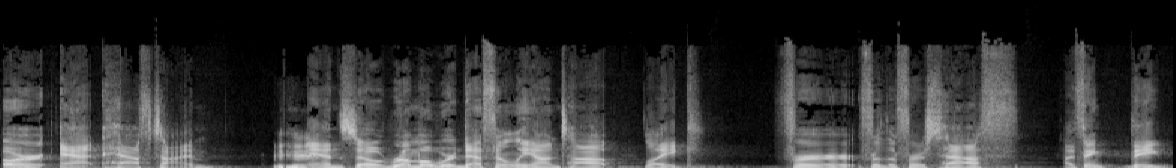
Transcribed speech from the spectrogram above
or at halftime, mm-hmm. and so Roma were definitely on top, like for for the first half I think they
